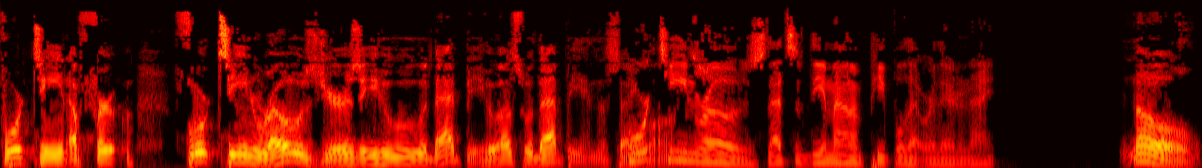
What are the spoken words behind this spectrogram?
Fourteen a fir- fourteen Rose jersey. Who would that be? Who else would that be in the Cyclones? 14 rows. That's the amount of people that were there tonight. No,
